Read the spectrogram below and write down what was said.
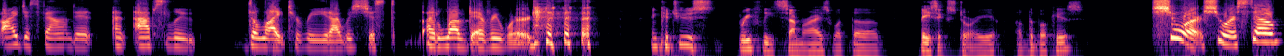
I just found it an absolute delight to read. I was just I loved every word. and could you briefly summarize what the basic story of the book is? Sure, sure. So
